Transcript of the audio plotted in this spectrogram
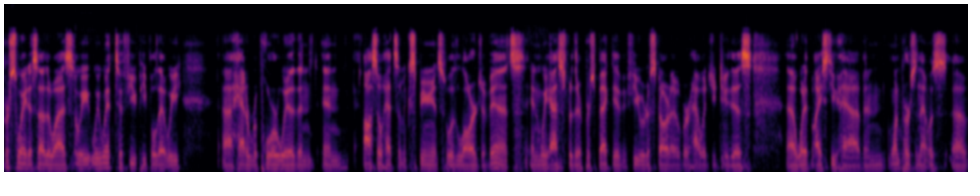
persuade us otherwise. So we, we went to a few people that we uh, had a rapport with and, and also had some experience with large events. And we asked for their perspective. If you were to start over, how would you do this? Uh, what advice do you have? And one person that was uh,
